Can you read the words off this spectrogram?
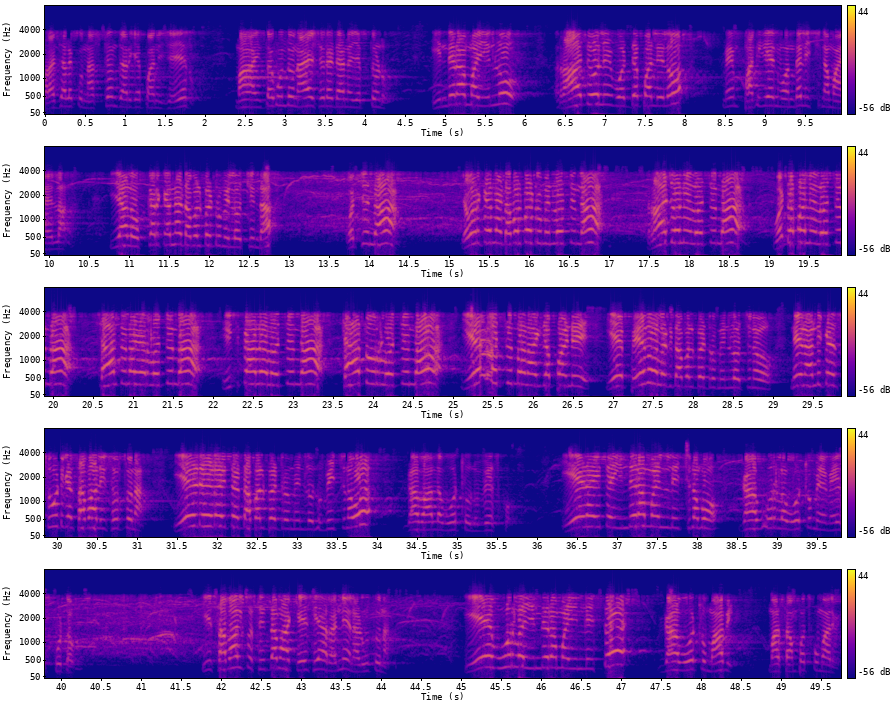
ప్రజలకు నష్టం జరిగే పని చేయరు మా ఇంతకుముందు నాగేశ్వరరెడ్డి ఆయన చెప్తుండు ఇందిరమ్మ ఇల్లు రాజోలి ఒడ్డెపల్లిలో మేము పదిహేను వందలు ఇచ్చినాం ఆ ఇళ్ళ. ఇవాళ ఒక్కరికన్నా డబుల్ బెడ్రూమ్ ఇల్లు వచ్చిందా? వచ్చిందా? ఎవరికైనా డబుల్ బెడ్రూమ్ ఇల్లు వచ్చిందా? రాజోలీలో వచ్చిందా? వడ్డపల్లిలో వచ్చిందా? శాంతినగర్లో వచ్చిందా? ఇటుకాలలో వచ్చిందా? చాతూరులో వచ్చిందా? ఏడు వచ్చిందో నాకు చెప్పండి. ఏ పేదోళ్ళకి డబుల్ బెడ్రూమ్ ఇండ్లు వచ్చినావో? నేను అందుకే సూటిగా సవాలు ఇసురుతున్నా ఏడేడైతే డబుల్ బెడ్రూమ్ ఇండ్లు నువ్వు ఇచ్చినావో గా వాళ్ళ ఓట్లు నువ్వేసుకో ఏడైతే ఇందిరమ్మ ఇండ్లు ఇచ్చినామో గా ఊర్లో ఓట్లు మేము వేసుకుంటాం. ఈ సవాల్కు సిద్ధమా కేసీఆర్ అని నేను అడుగుతున్నా. ఏ ఊర్లో ఇందిరమ్మ ఇండ్లు ఇస్తే గా ఓట్లు మావి మా సంపత్ కుమార్వి.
